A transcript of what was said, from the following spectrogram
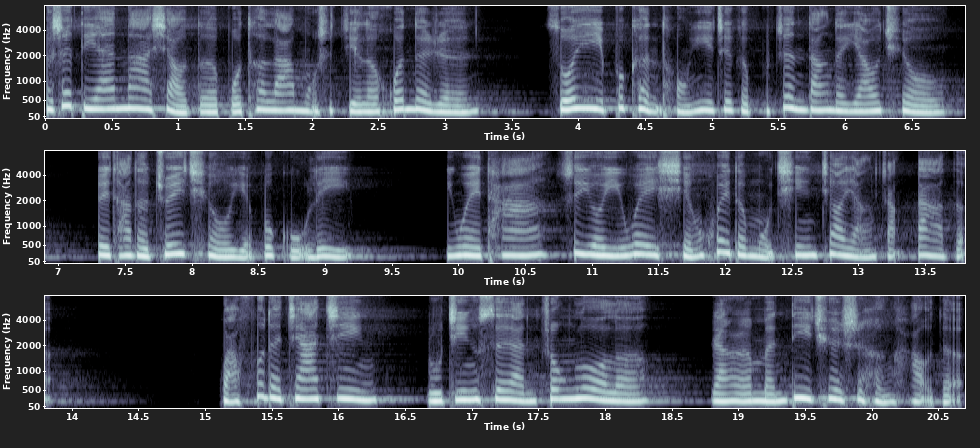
可是迪安娜晓得伯特拉姆是结了婚的人，所以不肯同意这个不正当的要求，对他的追求也不鼓励，因为他是由一位贤惠的母亲教养长大的。寡妇的家境如今虽然中落了，然而门第却是很好的。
